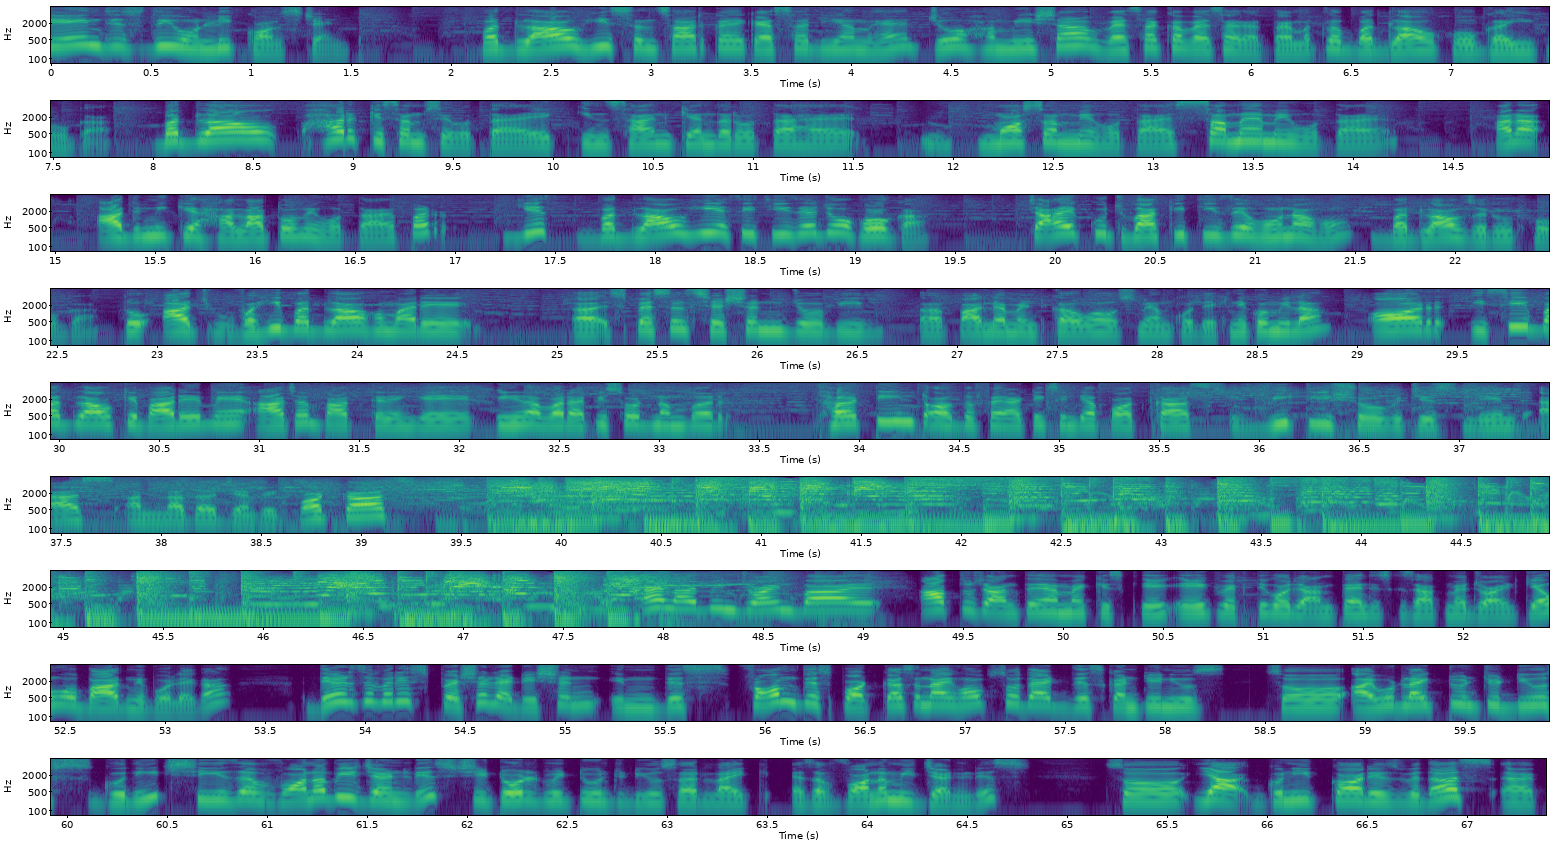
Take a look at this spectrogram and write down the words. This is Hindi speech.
Change is the only constant बदलाव ही संसार का एक ऐसा नियम है जो हमेशा वैसा का वैसा रहता है। मतलब बदलाव होगा ही होगा। बदलाव हर किस्म से होता है। एक इंसान के अंदर होता है, मौसम में होता है, समय में होता है है ना? आदमी के हालातों में होता है। पर ये बदलाव ही ऐसी चीज़ है जो होगा। चाहे कुछ बाकी चीज़ें होना हो, बदलाव ज़रूर होगा। तो आज वही बदलाव हमारे स्पेशल सेशन जो भी पार्लियामेंट का हुआ उसमें हमको देखने को मिला। और इसी बदलाव के बारे में आज हम बात करेंगे in our episode number 13th of the Fanatics India podcast weekly show which is named as another generic podcast. And I been join by आप तो जानते हैं मैं किस एक, एक व्यक्ति को जानते हैं जिसके साथ मैं ज्वाइन किया हूँ वो बाद में बोलेगा। There's a very special edition in this from this podcast, and I hope so that this continues. So I would like to introduce Gunit. She is a wannabe journalist. She told me to introduce her like as a wannabe journalist. So yeah, Gunit Kaur is with us. Uh,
